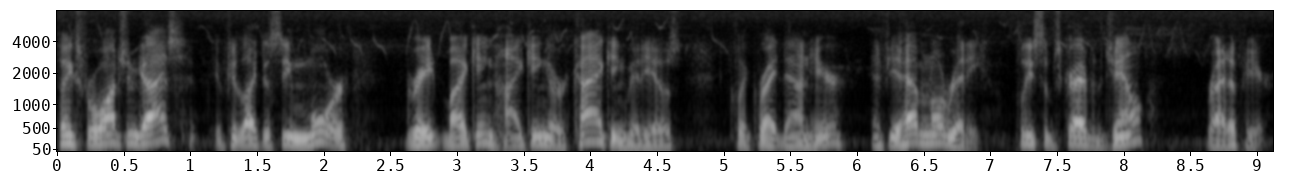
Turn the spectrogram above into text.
Thanks for watching, guys. If you'd like to see more great biking, hiking, or kayaking videos, click right down here. And if you haven't already, please subscribe to the channel right up here.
